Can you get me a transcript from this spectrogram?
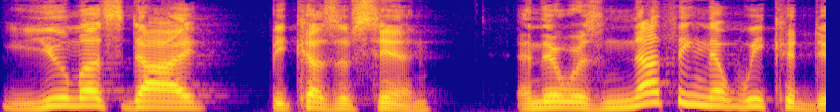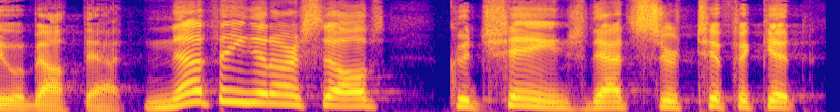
you must die because of sin. And there was nothing that we could do about that. Nothing in ourselves could change that certificate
